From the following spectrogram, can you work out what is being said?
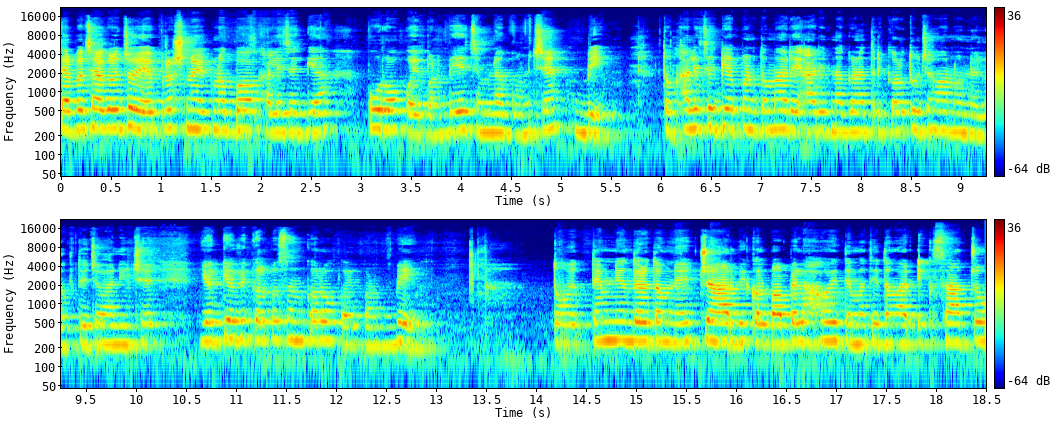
ત્યાર પછી આગળ જોઈએ પ્રશ્ન એકનો બ ખાલી જગ્યા પૂરો, કોઈ પણ બે જેમના ગુણ છે, બે. તો ખાલી જગ્યા પણ તમારે આ રીતના ગણતરી કરતું જવાનું અને લખતી જવાની છે. યોગ્ય વિકલ્પ પસંદ કરો, કોઈ પણ બે. તો તેમની અંદર તમને ચાર વિકલ્પ આપેલા હોય, તેમાંથી તમારે એક સાચો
